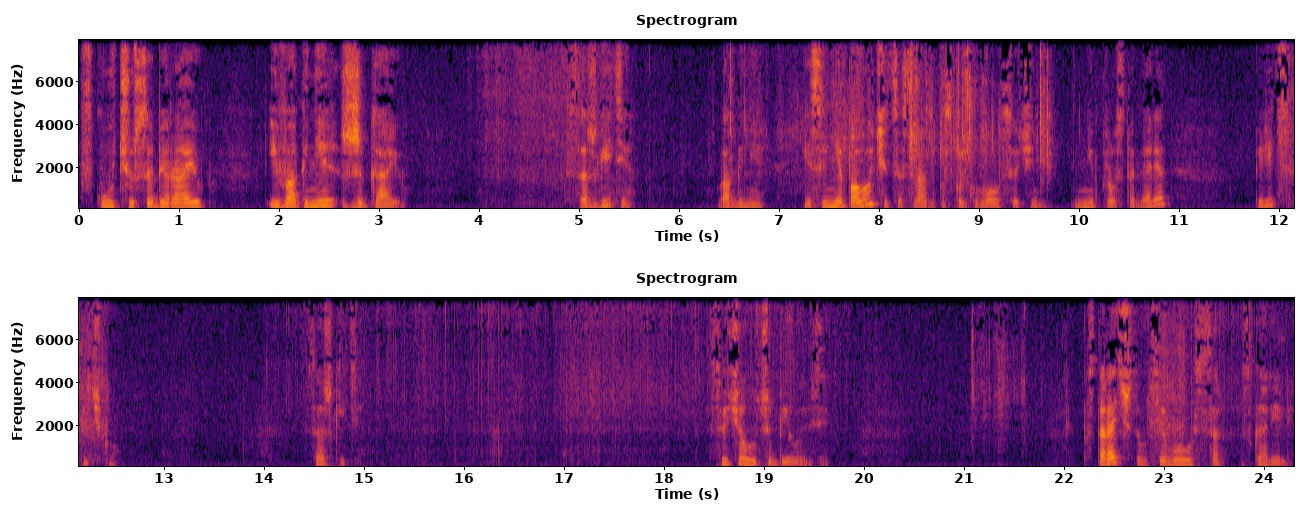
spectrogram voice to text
в кучу собираю и в огне сжигаю. Сожгите в огне. Если не получится сразу, поскольку волосы очень непросто горят, берите спичку, сожгите. Свечу лучше белую взять. Постарайтесь, чтобы все волосы сгорели.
